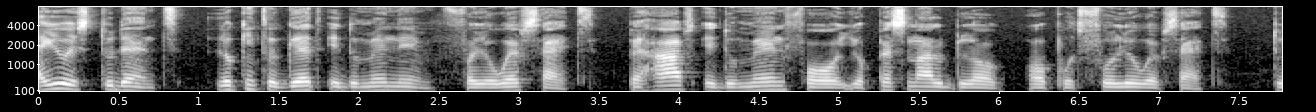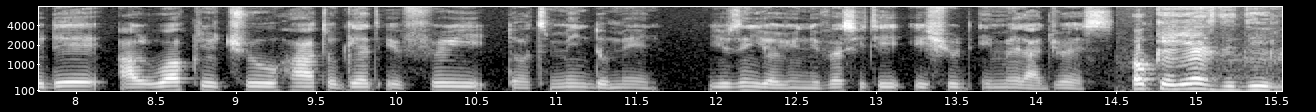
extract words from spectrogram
Are you a student looking to get a domain name for your website? Perhaps a domain for your personal blog or portfolio website? Today, I'll walk you through how to get a free .me domain using your university issued email address. Okay, here's the deal.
